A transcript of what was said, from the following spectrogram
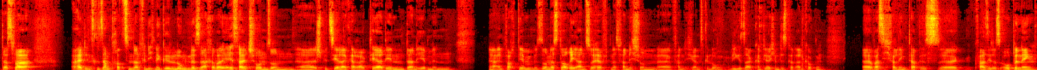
Das war halt insgesamt trotzdem dann, finde ich, eine gelungene Sache, weil er ist halt schon so ein äh, spezieller Charakter, den dann eben in ja, einfach dem so eine Story anzuheften. Das fand ich schon, äh, fand ich ganz gelungen. Wie gesagt, könnt ihr euch im Discord angucken. Äh, was ich verlinkt habe, ist äh, quasi das Opening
